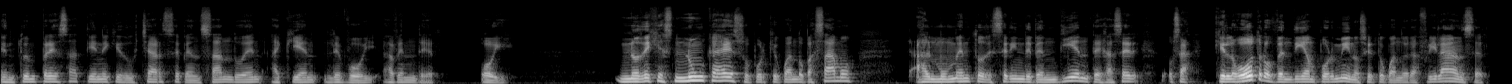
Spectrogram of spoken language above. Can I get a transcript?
en tu empresa tiene que ducharse pensando en a quién le voy a vender hoy. No dejes nunca eso, porque cuando pasamos al momento de ser independientes, hacer, o sea, que los otros vendían por mí, ¿no es cierto?, cuando era freelancer,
